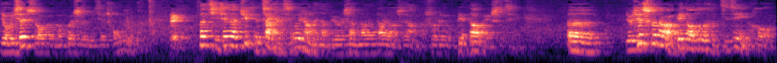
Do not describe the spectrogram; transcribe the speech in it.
有一些时候可能会是一些冲突的。对。那体现在具体的驾驶行为上来讲，比如像刚才大老师讲的说这种变道这个事情，呃，有些车它把变道做的很激进以后，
